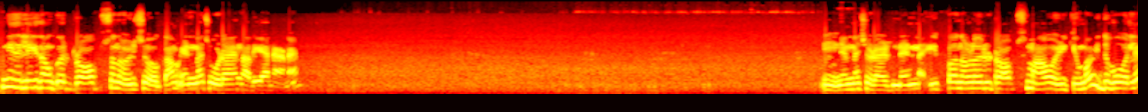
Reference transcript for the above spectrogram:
ഇനി ഇതിലേക്ക് നമുക്ക് ഡ്രോപ്സ് ഒന്ന് ഒഴിച്ചു നോക്കാം. എണ്ണ ചൂടായെന്ന് അറിയാനാണ്. എണ്ണ ചൂടായിട്ടുണ്ട്. എണ്ണ ഇപ്പൊ നമ്മളൊരു ഡ്രോപ്സ് മാവ് ഒഴിക്കുമ്പോൾ ഇതുപോലെ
